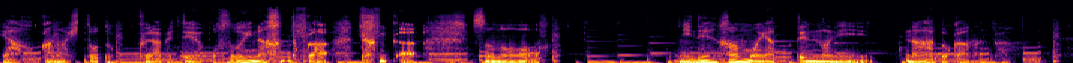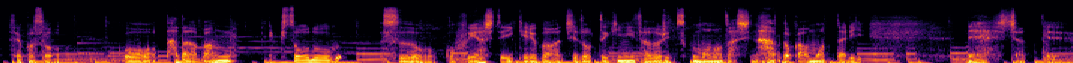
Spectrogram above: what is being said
いや、他の人と比べて遅いなとか、なんか、その、2年半もやってんのになとか、なんか、それこそ、こう、ただ番、エピソード数をこう増やしていければ自動的にたどり着くものだしなとか思ったり、ね、しちゃって、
